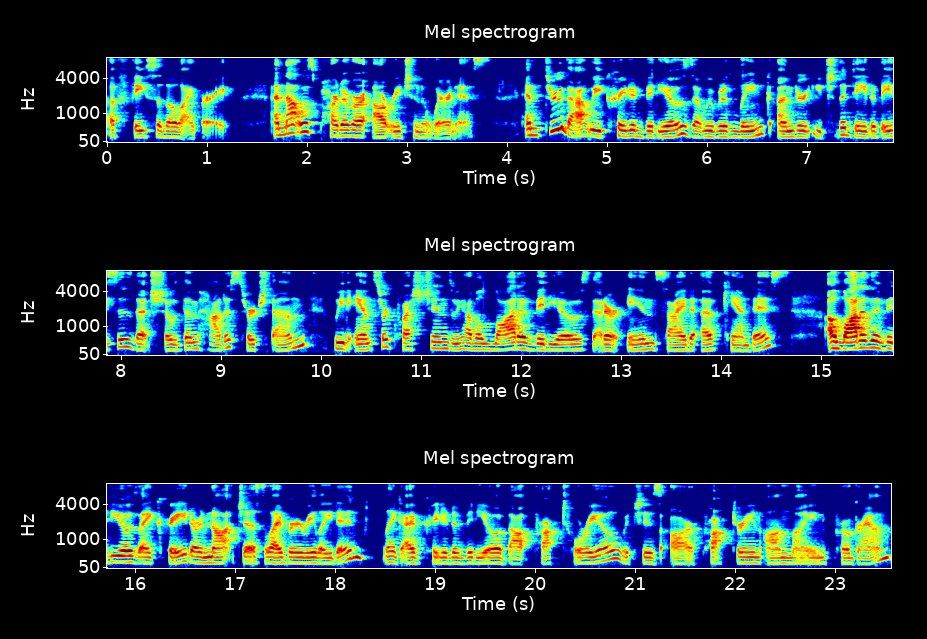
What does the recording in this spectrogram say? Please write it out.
a face of the library. And that was part of our outreach and awareness. And through that, we created videos that we would link under each of the databases that showed them how to search them. We'd answer questions. We have a lot of videos that are inside of Canvas. A lot of the videos I create are not just library related. Like I've created a video about Proctorio, which is our proctoring online program,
